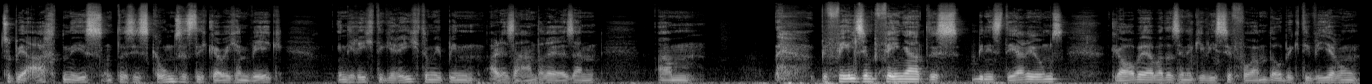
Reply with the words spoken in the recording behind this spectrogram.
zu beachten ist, und das ist grundsätzlich, glaube ich, ein Weg in die richtige Richtung. Ich bin alles andere als ein ähm, Befehlsempfänger des Ministeriums glaube aber, dass eine gewisse Form der Objektivierung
